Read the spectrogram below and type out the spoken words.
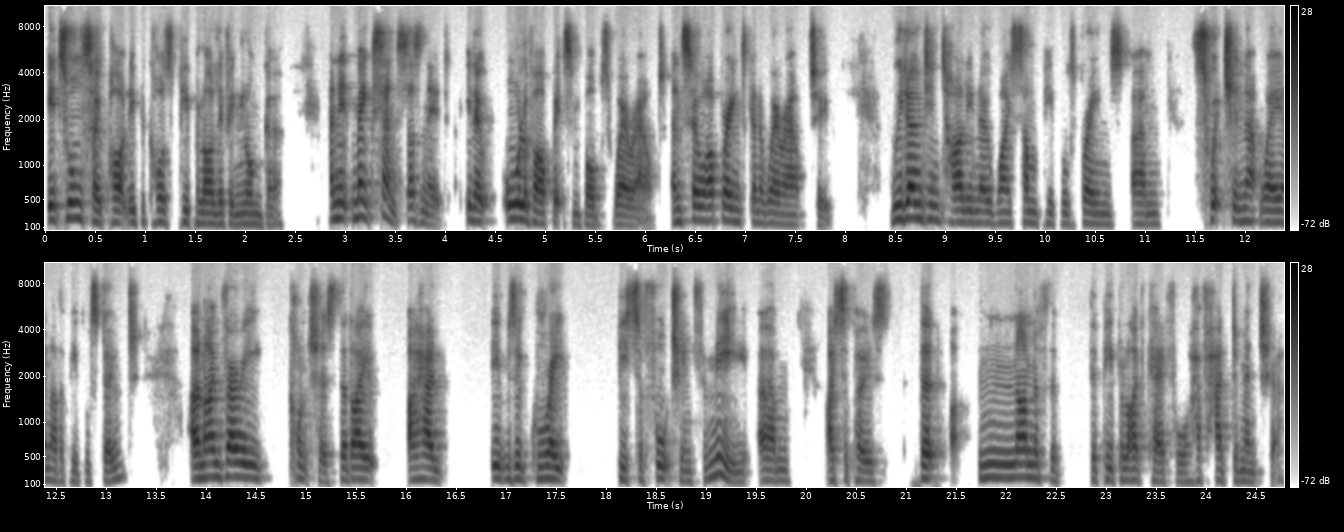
it's also partly because people are living longer. And it makes sense, doesn't it? You know, all of our bits and bobs wear out. And so our brain's going to wear out too. We don't entirely know why some people's brains um, switch in that way and other people's don't. And I'm very conscious that I, I had, it was a great piece of fortune for me, um, I suppose, that none of the the people I've cared for have had dementia.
